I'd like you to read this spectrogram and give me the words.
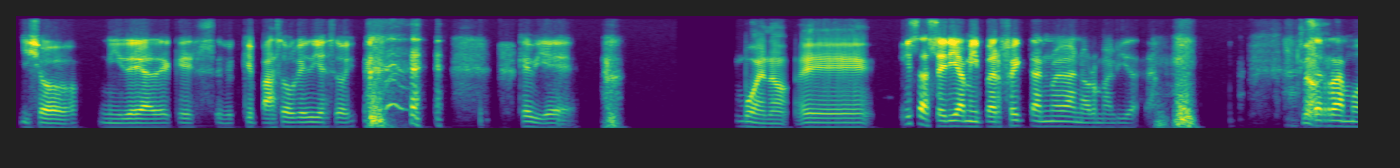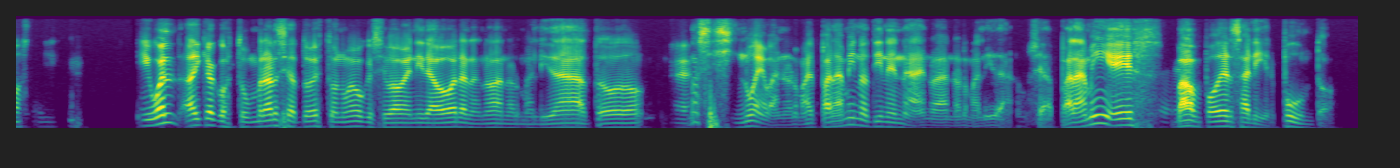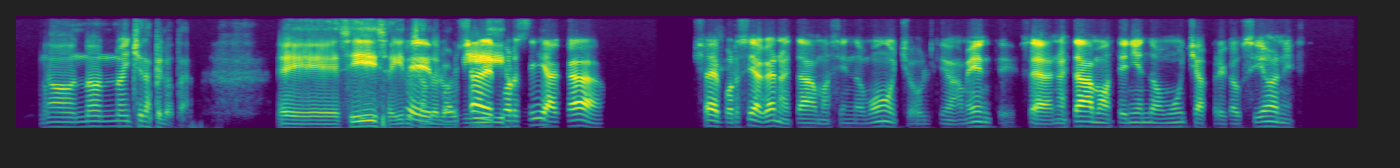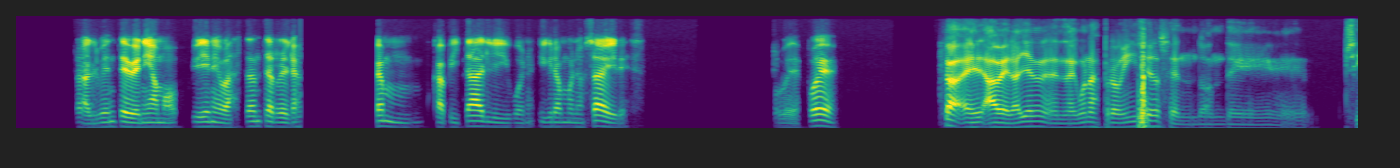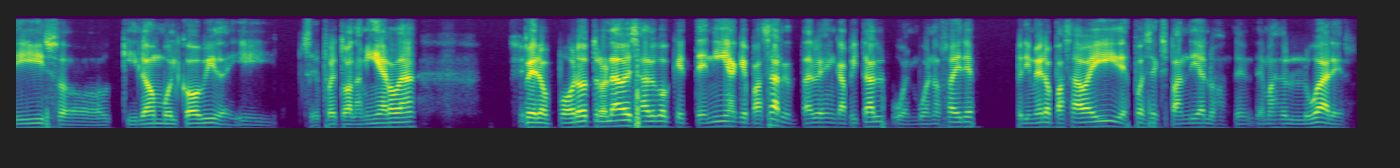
Y yo ni idea de qué, es, qué pasó, qué día es hoy. qué bien. Bueno, eh, Esa sería mi perfecta nueva normalidad. claro, Cerramos. ahí. igual hay que acostumbrarse a todo esto nuevo que se va a venir ahora, la nueva normalidad, todo. No sé si nueva normal, para mí no tiene nada de nueva normalidad. O sea, para mí es, va a poder salir, punto. No, no, no hinche las pelotas. Eh, sí, seguir eh, usando el pues ya de por sí acá, ya de por sí acá no estábamos haciendo mucho últimamente. O sea, no estábamos teniendo muchas precauciones. Realmente veníamos, viene bastante relajado en Capital y, bueno, y Gran Buenos Aires. Porque después, a ver, hay en, en algunas provincias en donde sí hizo quilombo el COVID y se fue toda la mierda, sí, pero por otro lado es algo que tenía que pasar, tal vez en Capital o en Buenos Aires, primero pasaba ahí y después se expandía a los de- demás lugares.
